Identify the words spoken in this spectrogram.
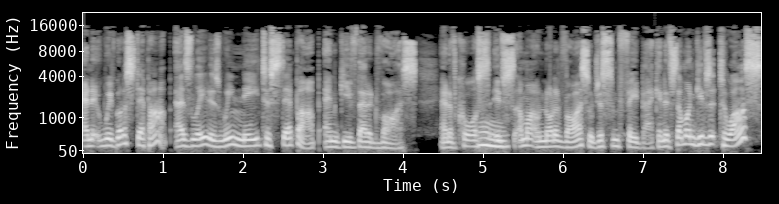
And it- we've got to step up as leaders. We need to step up and give that advice. And of course, Mm. if someone, not advice or just some feedback, and if someone gives it to us,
